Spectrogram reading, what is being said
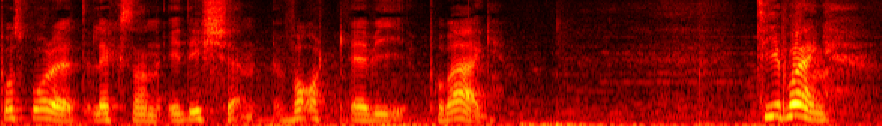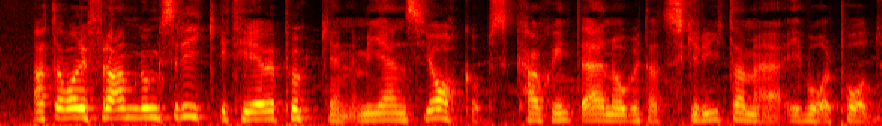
på spåret Leksand Edition. Vart är vi på väg? 10 poäng. Att ha varit framgångsrik i TV-pucken med Jens Jakobs kanske inte är något att skryta med i vår podd.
